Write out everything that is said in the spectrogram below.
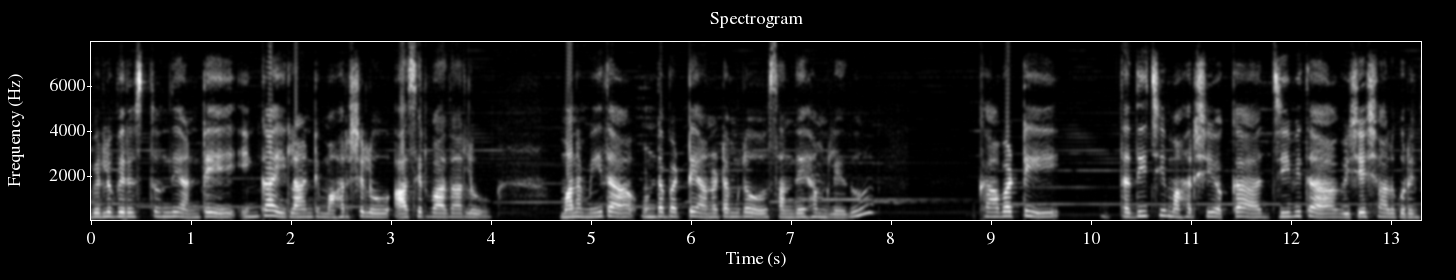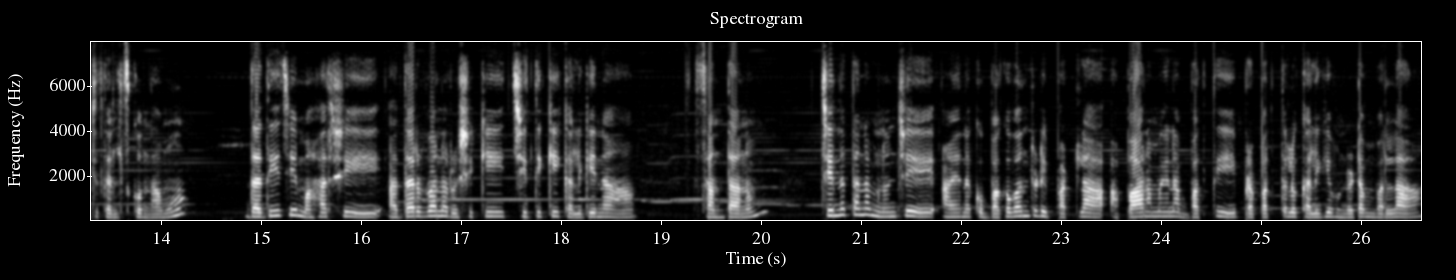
వెలువిరుస్తుంది అంటే ఇంకా ఇలాంటి మహర్షులు ఆశీర్వాదాలు మన మీద ఉండబట్టే అనటంలో సందేహం లేదు. కాబట్టి దదీచి మహర్షి యొక్క జీవిత విశేషాల గురించి తెలుసుకుందాము. దదీచి మహర్షి అధర్వణ ఋషికి చితికి కలిగిన సంతానం. చిన్నతనం నుంచే ఆయనకు భగవంతుడి పట్ల అపారమైన భక్తి ప్రపత్తులు కలిగి ఉండటం వల్ల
